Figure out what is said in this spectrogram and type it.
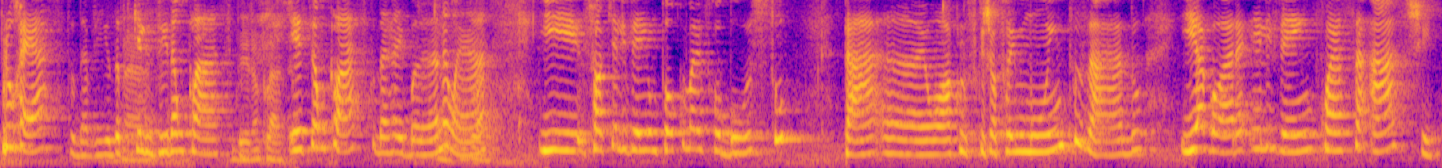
pro resto da vida, porque É. eles viram clássicos. Viram clássicos. Esse é um clássico da Ray-Ban, não é um é? clássico. E só que ele veio um pouco mais robusto, tá? Ah, é um óculos que já foi muito usado e agora ele vem com essa haste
